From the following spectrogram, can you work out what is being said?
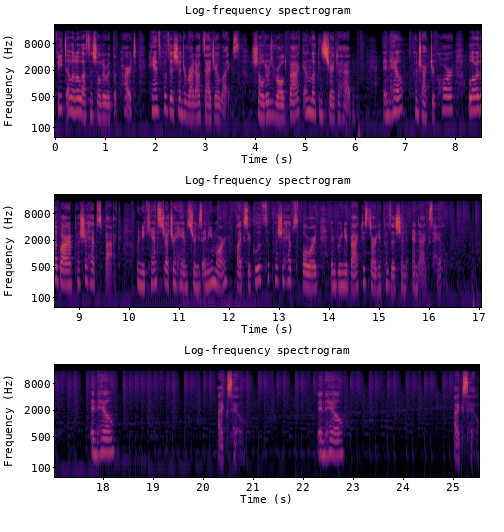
Feet a little less than shoulder width apart, hands positioned right outside your legs, shoulders rolled back and looking straight ahead. Inhale, contract your core, lower the bar and push your hips back. When you can't stretch your hamstrings anymore, flex your glutes to push your hips forward and bring your back to starting position and exhale. Inhale, exhale. Inhale, exhale.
